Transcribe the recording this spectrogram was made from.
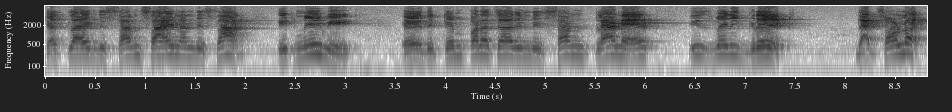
just like the sunshine and the sun, it may be uh, the temperature in the sun planet is very great. That's all right.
